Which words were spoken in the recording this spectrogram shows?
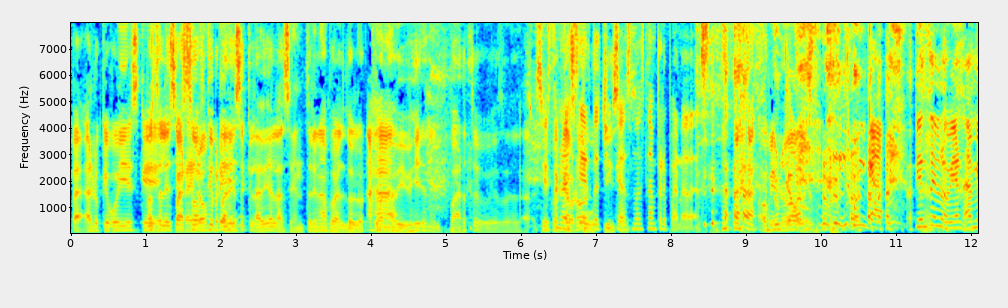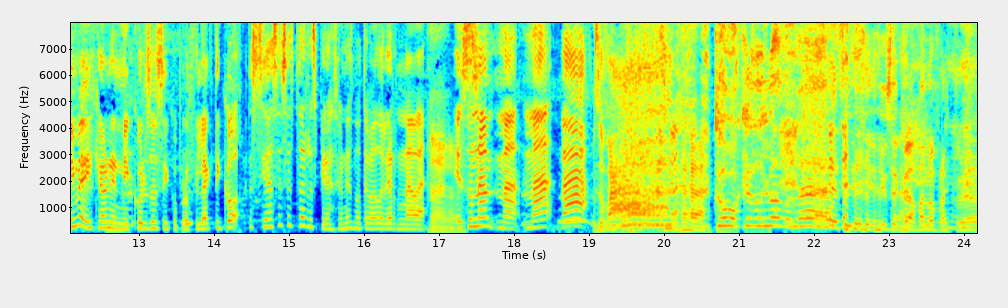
a lo que voy es que no se para el soft que hombre parece que la vida las entrena para el dolor que van a vivir en el parto, güey. o sea, Ah, sí, está No cabrón. es cierto, chicas, no están preparadas. Obvio Nunca no, van a estar. Nunca. Piénsenlo bien. A mí me dijeron en mi curso psicoprofiláctico, si haces estas respiraciones no te va a doler nada. No, no, es no. una mamada. o sea, ¡ah! ¿Cómo que no iba a doler? Y usted con la mano fracturada.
